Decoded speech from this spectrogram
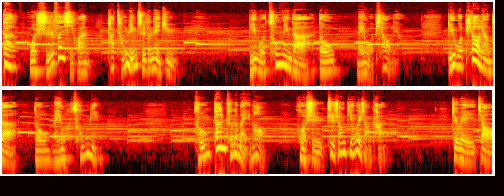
但我十分喜欢他成名时的那句：“比我聪明的都没我漂亮，比我漂亮的都没我聪明。”从单纯的美貌或是智商定位上看，这位叫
